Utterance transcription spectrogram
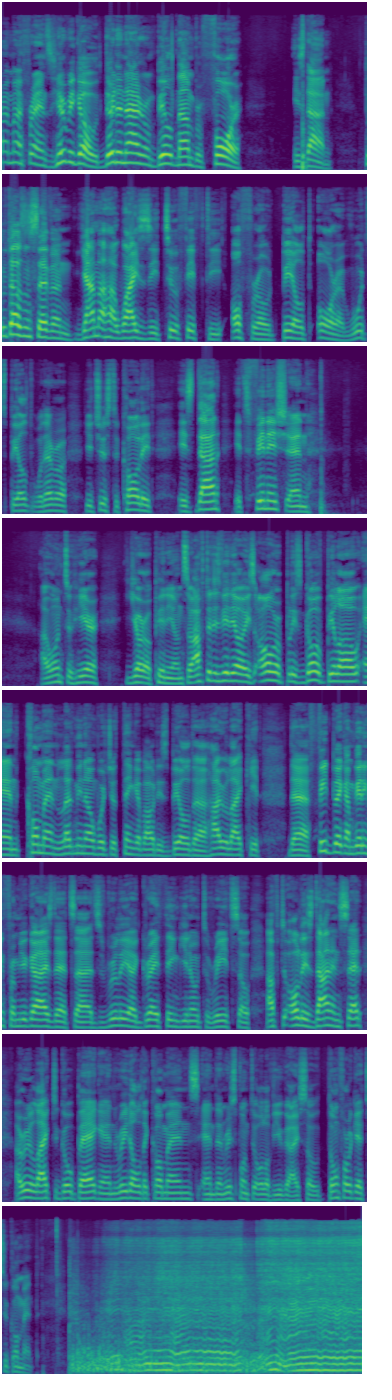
Alright my friends, here we go. Dirt N Iron build number 4 is done. 2007 Yamaha YZ250 off-road build or a woods build, whatever you choose to call it, is done. It's finished and I want to hear your opinion. So after this video is over, please go below and comment. Let me know what you think about this build, uh, how you like it. The feedback I'm getting from you guys, that's uh, it's really a great thing, you know, to read. So after all is done and said, I really like to go back and read all the comments and then respond to all of you guys. So don't forget to comment.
